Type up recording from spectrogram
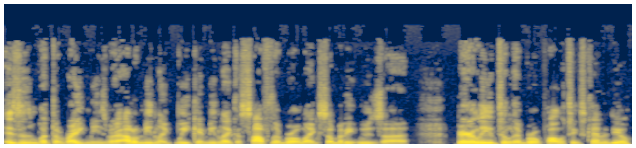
isn't what the right means, but I don't mean like weak. I mean like a soft liberal, like somebody who's uh barely into liberal politics kind of deal.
